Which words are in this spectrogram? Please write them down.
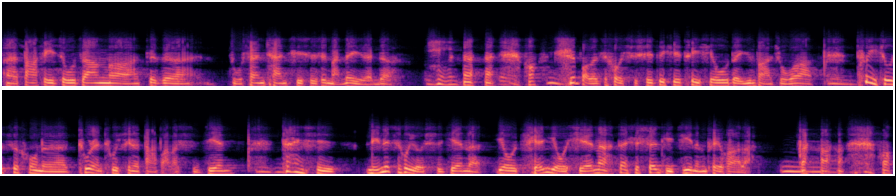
呃大费周章啊，这个煮三餐其实是蛮累人的。好，吃饱了之后，其实这些退休的银发族啊，退休之后呢，突然出现了大把的时间，但是您那时候有时间了，有钱有闲了，但是身体机能退化了。嗯，好，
